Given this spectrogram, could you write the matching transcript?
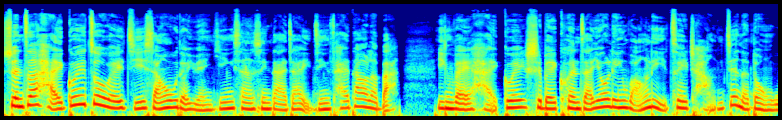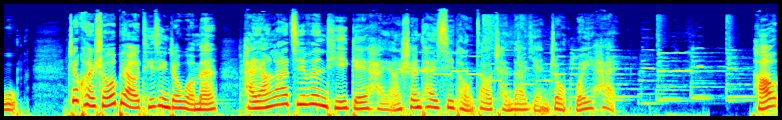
选择海龟作为吉祥物的原因，相信大家已经猜到了吧？因为海龟是被困在幽灵网里最常见的动物。这款手表提醒着我们，海洋垃圾问题给海洋生态系统造成的严重危害。好，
